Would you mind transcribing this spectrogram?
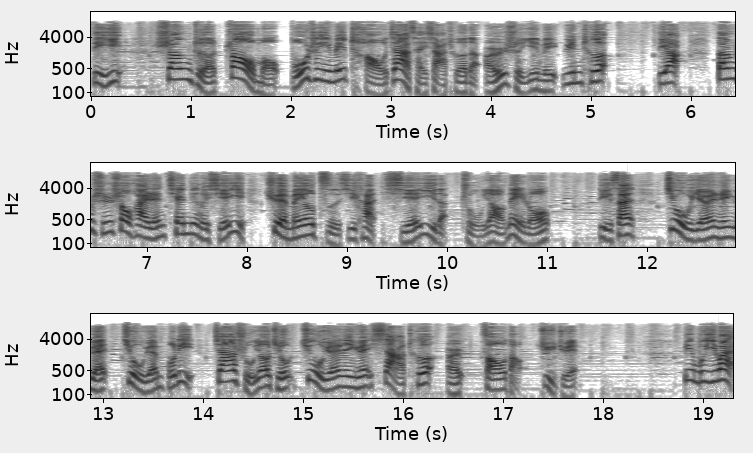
第一，伤者赵某不是因为吵架才下车的，而是因为晕车；第二。当时受害人签订了协议，却没有仔细看协议的主要内容。第三，救援人员救援不力，家属要求救援人员下车而遭到拒绝，并不意外。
